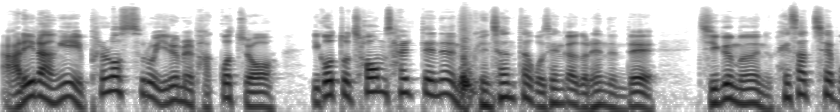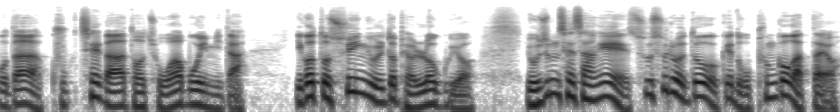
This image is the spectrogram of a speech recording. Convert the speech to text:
아리랑이 플러스로 이름을 바꿨죠. 이것도 처음 살 때는 괜찮다고 생각을 했는데 지금은 회사채보다 국채가 더 좋아 보입니다. 이것도 수익률도 별로고요. 요즘 세상에 수수료도 꽤 높은 것 같아요.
